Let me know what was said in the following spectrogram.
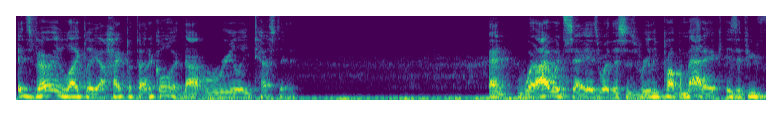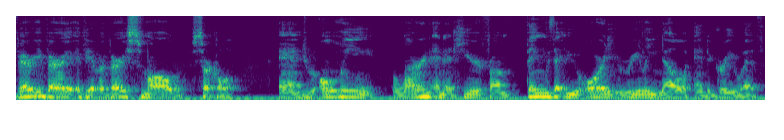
It's very likely a hypothetical and not really tested. And what I would say is where this is really problematic is if you very, very, if you have a very small circle and you only learn and adhere from things that you already really know and agree with,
